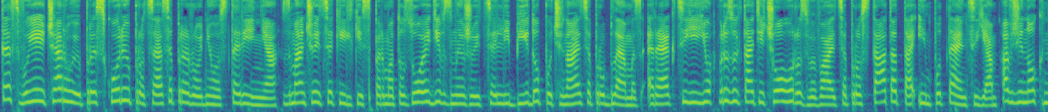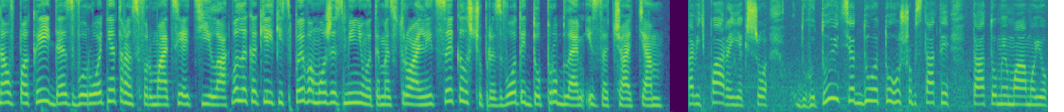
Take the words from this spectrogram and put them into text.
Те своєю чергою прискорює процеси природнього старіння. Зменшується кількість сперматозоїдів, знижується лібідо, починаються проблеми з ерекцією, в результаті чого розвивається простата та імпотенція. А в жінок навпаки йде зворотня трансформація тіла. Велика кількість пива може змінювати менструальний цикл, що призводить до проблем із зачаттям. Навіть пари, якщо готуються до того, щоб стати татом і мамою,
